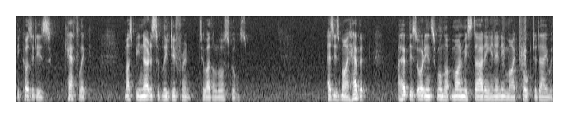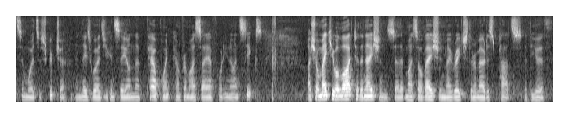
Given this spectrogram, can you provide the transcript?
because it is Catholic, must be noticeably different to other law schools. As is my habit, I hope this audience will not mind me starting and ending my talk today with some words of Scripture. And these words you can see on the PowerPoint come from Isaiah 49:6. I shall make you a light to the nations so that my salvation may reach the remotest parts of the earth.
